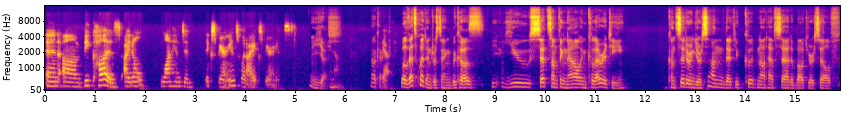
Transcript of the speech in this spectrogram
And um, because I don't want him to experience what I experienced. Yes. You know? Okay. Yeah. Well, that's quite interesting because you said something now in clarity, considering your son, that you could not have said about yourself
